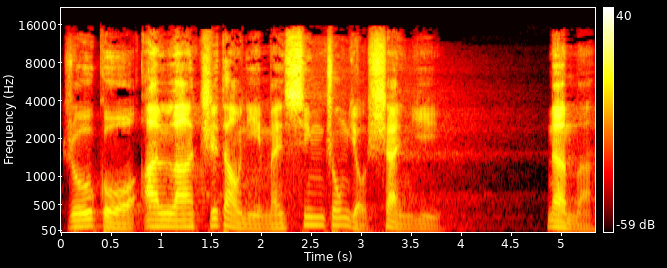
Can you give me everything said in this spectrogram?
如果安拉知道你们心中有善意，那么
